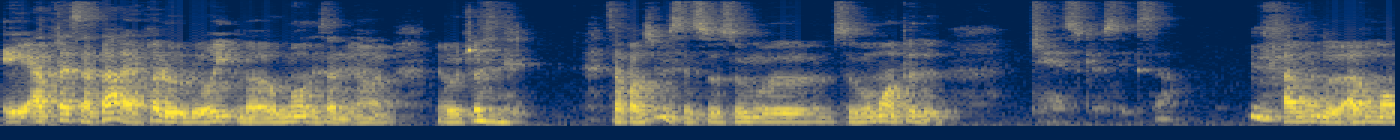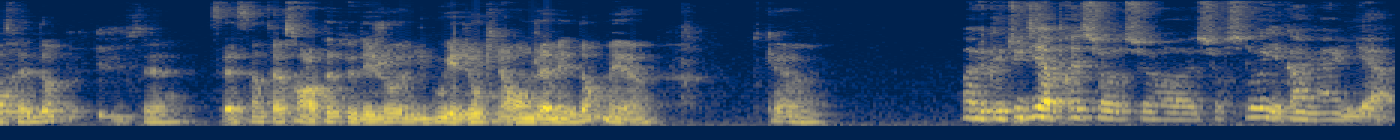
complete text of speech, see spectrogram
et après ça part, et après le, le rythme augmente, et ça devient, autre chose. Et ça part dessus, mais c'est ce, ce, ce moment un peu de, qu'est-ce que c'est que ça? Avant de, avant d'entrer dedans. C'est, c'est assez intéressant. Alors peut-être que des gens, du coup, il y a des gens qui ne rentrent jamais dedans, mais euh, en tout cas, euh, Ouais, mais comme tu dis après sur sur euh, sur slow, il y a quand même un- il y a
